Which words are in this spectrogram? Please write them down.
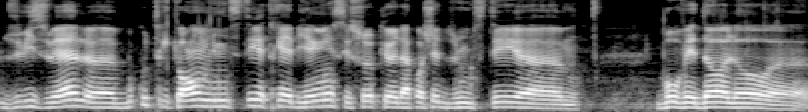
du visuel. Euh, beaucoup de trichomes, l'humidité est très bien. C'est sûr que la pochette d'humidité euh, Boveda, là,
